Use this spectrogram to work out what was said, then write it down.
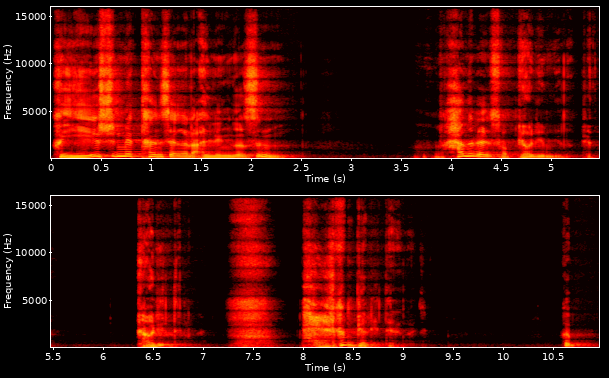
그 예수님의 탄생을 알린 것은 하늘에서 별입니다. 별. 별이 되는 거예요. 밝은 별이 되는 거죠. 그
